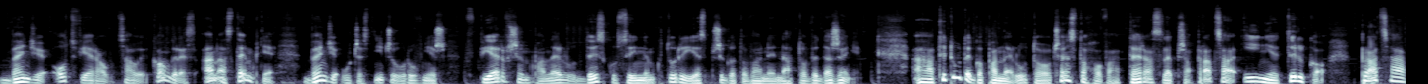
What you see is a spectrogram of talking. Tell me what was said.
będzie otwierał cały kongres, a następnie będzie uczestniczył również w pierwszym panelu dyskusyjnym, który jest przygotowany na to wydarzenie. A tytuł tego panelu to Częstochowa, teraz lepsza praca i nie tylko. Praca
